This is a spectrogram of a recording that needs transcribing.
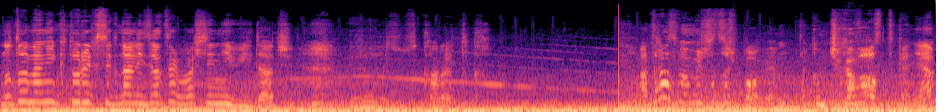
no to na niektórych sygnalizacjach właśnie nie widać. Jezus, karetka. A teraz wam jeszcze coś powiem, taką ciekawostkę, nie?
